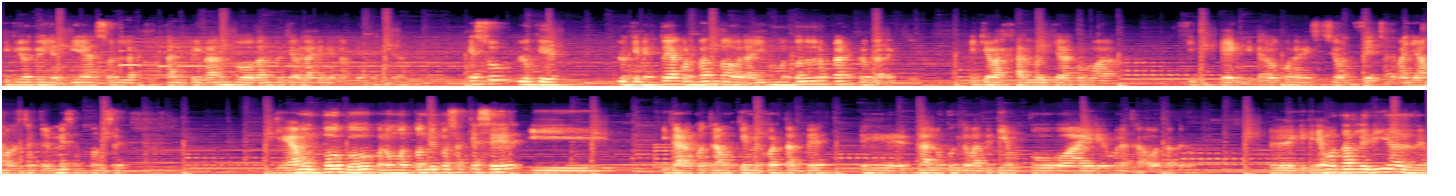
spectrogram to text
que creo que hoy en día son las que están primando o dando que hablar en el ambiente literario. Eso lo que lo que me estoy acordando ahora, hay un montón de otros planes, pero claro, hay que, hay que bajarlo ya como a, técnica, organización, fecha. Además, llevamos recién tres meses, entonces llegamos un poco con un montón de cosas que hacer y, y claro, encontramos que es mejor tal vez eh, darle un poquito más de tiempo o aire una tras otra, pero, pero de que queremos darle vida desde,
